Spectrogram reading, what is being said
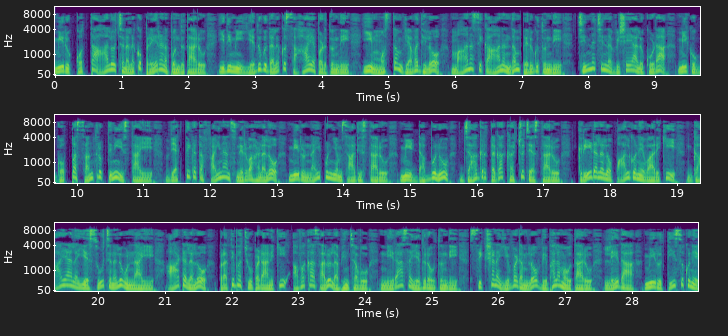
మీరు కొత్త ఆలోచనలకు ప్రేరణ పొందుతారు. ఇది మీ ఎదుగుదలకు సహాయపడుతుంది. ఈ మొత్తం వ్యవధిలో మానసిక ఆనందం పెరుగుతుంది. చిన్న చిన్న విషయాలు కూడా మీకు గొప్ప సంతృప్తిని ఇస్తాయి. వ్యక్తిగత ఫైనాన్స్ నిర్వహణలో మీరు నైపుణ్యం సాధిస్తారు. మీ డబ్బును జాగ్రత్తగా ఖర్చు చేస్తారు. క్రీడలలో పాల్గొనేవారికి గాయాలయ్యే సూచనలు ఉన్నాయి. ఆటలలో ప్రతిభ చూపడానికి అవకాశాలు లభించవు. నిరాశ ఎదురవుతుంది. శిక్షణ ఇవ్వడంలో విఫలమవుతారు. లేదా మీరు తీసుకునే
